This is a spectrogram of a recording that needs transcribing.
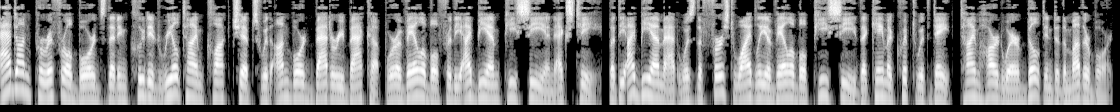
Add-on peripheral boards that included real-time clock chips with onboard battery backup were available for the IBM PC and XT, but the IBM AT was the first widely available PC that came equipped with date, time hardware built into the motherboard.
